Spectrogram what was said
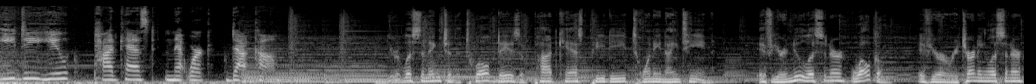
edupodcastnetwork.com. You're listening to the 12 Days of Podcast PD 2019. If you're a new listener, welcome. If you're a returning listener,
